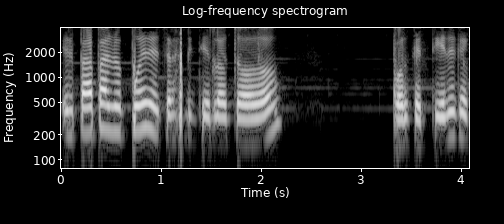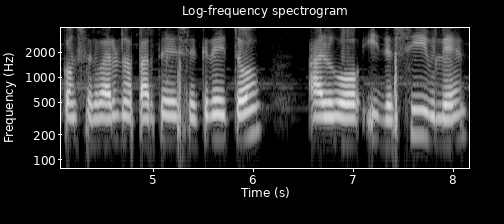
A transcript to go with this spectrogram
el Papa no puede transmitirlo todo porque tiene que conservar una parte de secreto, algo indecible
